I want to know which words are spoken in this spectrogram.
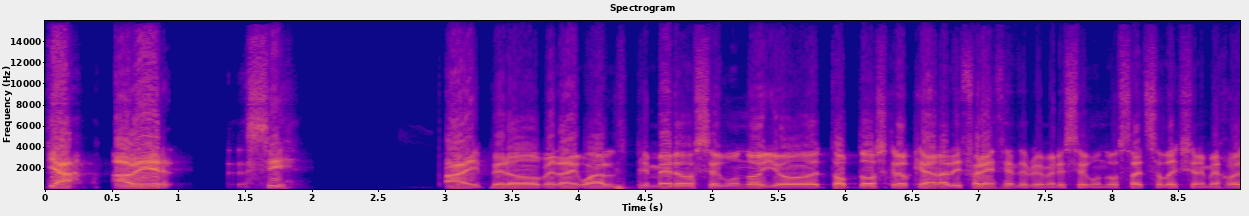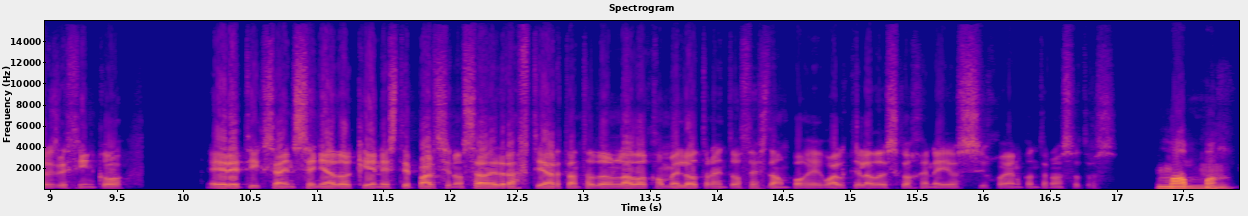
Ya, a ver, sí. Hay, pero me da igual. Primero, segundo, yo top 2 creo que hay una diferencia entre primero y segundo. Side selection y mejores de 5. Heretics ha enseñado que en este parche no sabe draftear tanto de un lado como el otro, entonces da un poco igual qué lado escogen ellos si juegan contra nosotros. Mamá. Mm.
